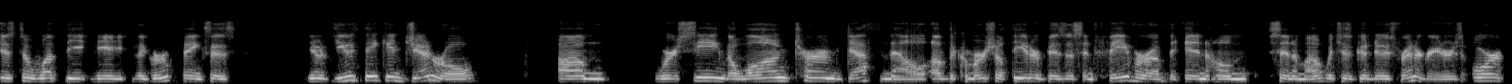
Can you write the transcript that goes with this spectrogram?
as to what the the the group thinks is you know, do you think in general um, we're seeing the long-term death knell of the commercial theater business in favor of the in-home cinema, which is good news for integrators, or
